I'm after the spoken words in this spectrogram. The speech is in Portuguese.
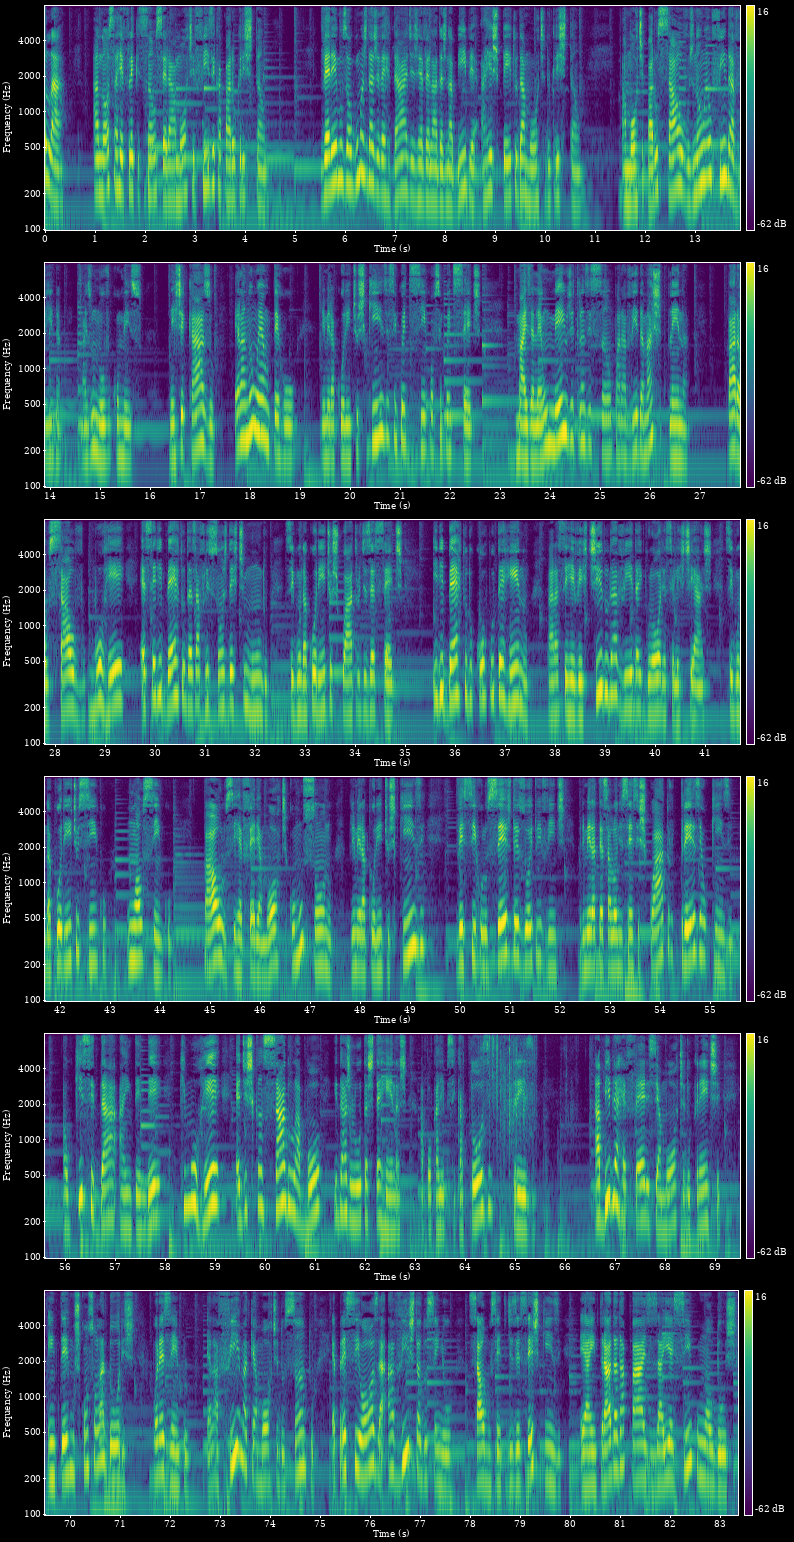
Olá! A nossa reflexão será a morte física para o cristão. Veremos algumas das verdades reveladas na Bíblia a respeito da morte do cristão. A morte para os salvos não é o fim da vida, mas um novo começo. Neste caso, ela não é um terror. 1 Coríntios 15, 55 ao 57. Mas ela é um meio de transição para a vida mais plena. Para o salvo, morrer é ser liberto das aflições deste mundo, 2 Coríntios 4:17, e liberto do corpo terreno, para ser revestido da vida e glória celestiais, 2 Coríntios 5, 1 ao 5. Paulo se refere à morte como um sono, 1 Coríntios 15, versículos 6, 18 e 20, 1 Tessalonicenses 4, 13 ao 15, ao que se dá a entender que morrer é descansar do labor e das lutas terrenas. Apocalipse 14, 13. A Bíblia refere-se à morte do crente em termos consoladores. Por exemplo, ela afirma que a morte do santo é preciosa à vista do Senhor. Salmo 116, 15. É a entrada da paz, Isaías 5, 1 ao 2.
